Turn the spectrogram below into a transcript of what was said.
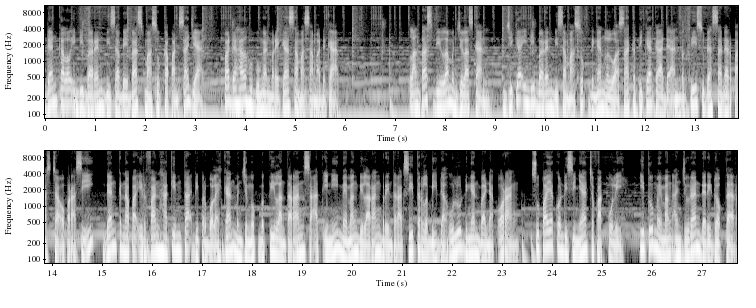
dan kalau Indi Baren bisa bebas masuk kapan saja, padahal hubungan mereka sama-sama dekat. Lantas Dila menjelaskan, jika Indi Baren bisa masuk dengan leluasa ketika keadaan Bekti sudah sadar pasca operasi, dan kenapa Irfan Hakim tak diperbolehkan menjenguk Bekti lantaran saat ini memang dilarang berinteraksi terlebih dahulu dengan banyak orang, supaya kondisinya cepat pulih. Itu memang anjuran dari dokter.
